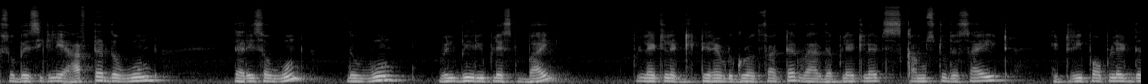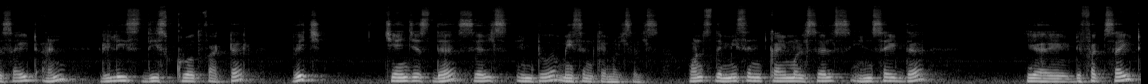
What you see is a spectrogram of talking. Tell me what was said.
so basically after the wound there is a wound the wound will be replaced by platelet derived growth factor where the platelets comes to the site it repopulate the site and release this growth factor which changes the cells into a mesenchymal cells. Once the mesenchymal cells inside the uh, defect site,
